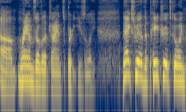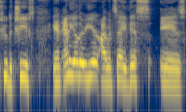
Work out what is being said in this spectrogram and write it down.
um, Rams over the Giants pretty easily. Next, we have the Patriots going to the Chiefs. In any other year, I would say this is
